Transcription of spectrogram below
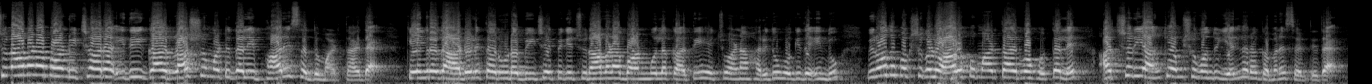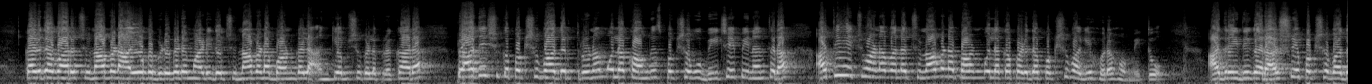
ಚುನಾವಣಾ ಬಾಂಡ್ ವಿಚಾರ ಇದೀಗ ರಾಷ್ಟ್ರ ಮಟ್ಟದಲ್ಲಿ ಭಾರಿ ಸದ್ದು ಮಾಡ್ತಾ ಇದೆ. ಕೇಂದ್ರದ ಆಡಳಿತಾರೂಢ ಬಿಜೆಪಿಗೆ ಚುನಾವಣಾ ಬಾಂಡ್ ಮೂಲಕ ಅತಿ ಹೆಚ್ಚು ಹಣ ಹರಿದು ಹೋಗಿದೆ ಎಂದು ವಿರೋಧ ಪಕ್ಷಗಳು ಆರೋಪ ಮಾಡ್ತಾ ಇರುವ ಹೊತ್ತಲ್ಲೇ ಅಚ್ಚರಿಯ ಅಂಕಿಅಂಶವೊಂದು ಎಲ್ಲರ ಗಮನ ಸೆಳೆದಿದೆ. ಕಳೆದ ವಾರ ಚುನಾವಣಾ ಆಯೋಗ ಬಿಡುಗಡೆ ಮಾಡಿದ ಚುನಾವಣಾ ಬಾಂಡ್ಗಳ ಅಂಕಿಅಂಶಗಳ ಪ್ರಕಾರ ಪ್ರಾದೇಶಿಕ ಪಕ್ಷವಾದ ತೃಣಮೂಲ ಕಾಂಗ್ರೆಸ್ ಪಕ್ಷವು ಬಿಜೆಪಿ ನಂತರ ಅತಿ ಹೆಚ್ಚು ಹಣವನ್ನು ಚುನಾವಣಾ ಬಾಂಡ್ ಮೂಲಕ ಪಡೆದ ಪಕ್ಷವಾಗಿ ಹೊರಹೊಮ್ಮಿತು. ಆದರೆ ಇದೀಗ ರಾಷ್ಟ್ರೀಯ ಪಕ್ಷವಾದ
